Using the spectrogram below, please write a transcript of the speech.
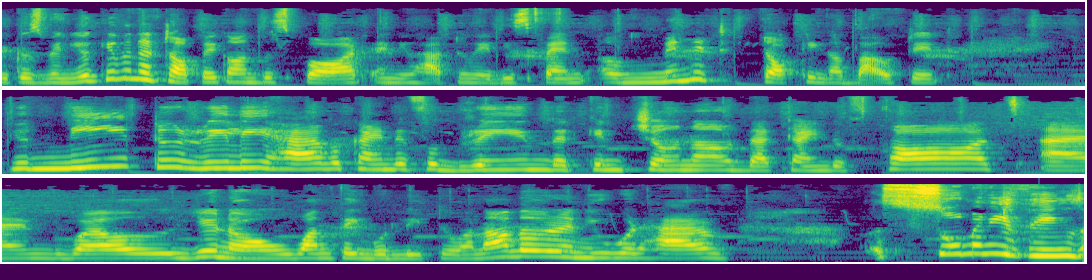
because when you're given a topic on the spot and you have to maybe spend a minute talking about it, you need to really have a kind of a brain that can churn out that kind of thoughts. And well, you know, one thing would lead to another, and you would have so many things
